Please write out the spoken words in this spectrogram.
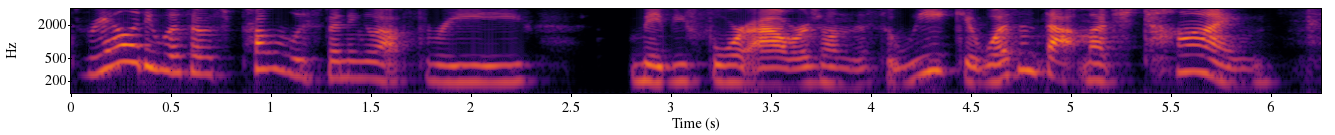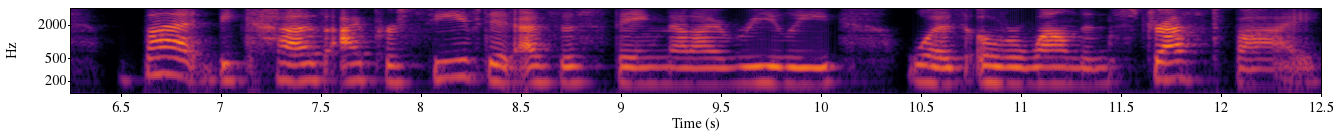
the reality was, I was probably spending about three, maybe four hours on this a week. It wasn't that much time. But because I perceived it as this thing that I really was overwhelmed and stressed by,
